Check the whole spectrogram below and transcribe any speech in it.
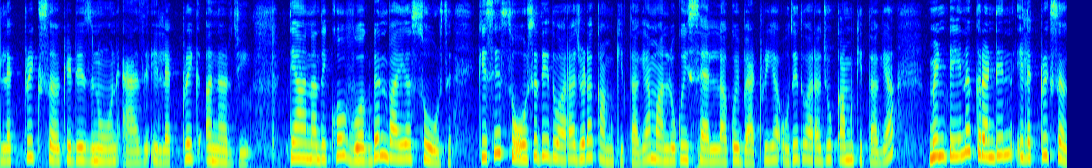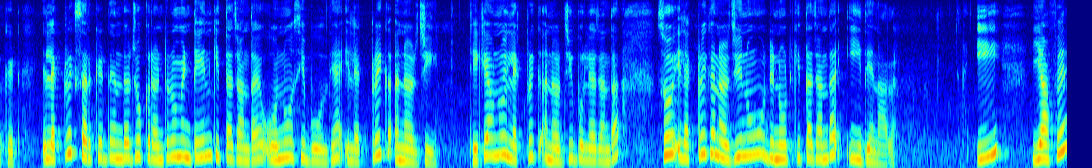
electric circuit is known as electric energy. ਧਿਆਨ ਨਾਲ ਦੇਖੋ, work done by a source, ਕਿਸੇ ਸੋਰਸ ਦੇ ਦੁਆਰਾ ਜਿਹੜਾ ਕੰਮ ਕੀਤਾ ਗਿਆ, ਮੰਨ ਲਓ ਕੋਈ ਸੈੱਲ ਆ, ਕੋਈ ਬੈਟਰੀ ਆ, ਉਹਦੇ ਦੁਆਰਾ ਜੋ ਕੰਮ ਕੀਤਾ ਗਿਆ maintain a current in electric circuit electric circuit ਦੇ ਅੰਦਰ ਜੋ ਕਰੰਟ ਨੂੰ ਮੇਨਟੇਨ ਕੀਤਾ ਜਾਂਦਾ ਹੈ, ਉਹਨੂੰ ਅਸੀਂ ਬੋਲਦੇ ਹਾਂ ਇਲੈਕਟ੍ਰਿਕ એનર્ਜੀ ਠੀਕ ਹੈ, ਉਹਨੂੰ ਇਲੈਕਟ੍ਰਿਕ એનર્ਜੀ ਬੋਲਿਆ ਜਾਂਦਾ। ਸੋ ਇਲੈਕਟ੍ਰਿਕ એનર્ਜੀ ਨੂੰ ਡਿਨੋਟ ਕੀਤਾ ਜਾਂਦਾ E ਦੇ ਨਾਲ। E ਜਾਂ ਫਿਰ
